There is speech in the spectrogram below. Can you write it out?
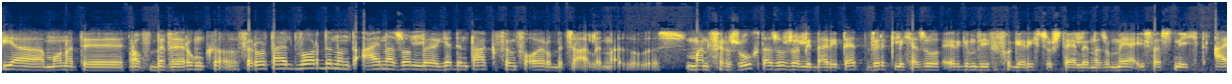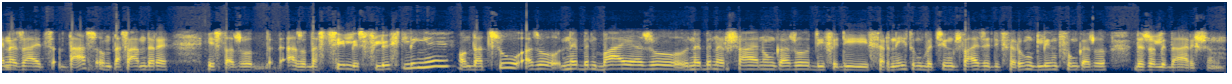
vier Monate auf Bewährung äh, verurteilt worden und einer soll jeden Tag fünf Euro bezahlen. Also man versucht also Solidarität wirklich also irgendwie vor Gericht zu stellen. Also mehr ist das nicht. Einerseits das und das andere ist also also das Ziel ist Flüchtlinge und dazu also nebenbei also Nebenerscheinung also die die Vernichtung bzw. die Verunglimpfung also der Solidarischen.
